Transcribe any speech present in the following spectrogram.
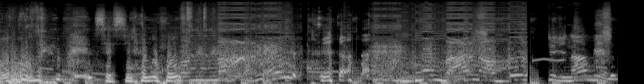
ne oldu? Ses yine ne oldu? Çocuğu ne yapıyorsun?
